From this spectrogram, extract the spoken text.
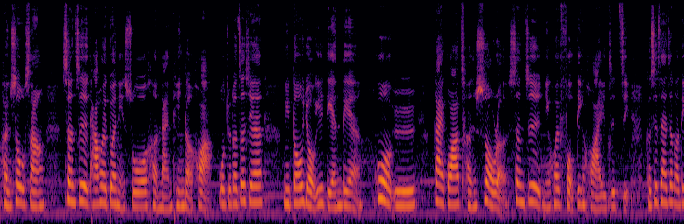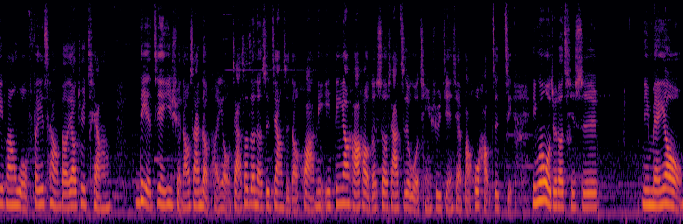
很受伤，甚至他会对你说很难听的话。我觉得这些你都有一点点过于盖瓜承受了，甚至你会否定怀疑自己。可是，在这个地方，我非常的要去强。烈建议选到三的朋友，假设真的是这样子的话，你一定要好好的设下自我情绪界限，保护好自己。因为我觉得其实你没有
